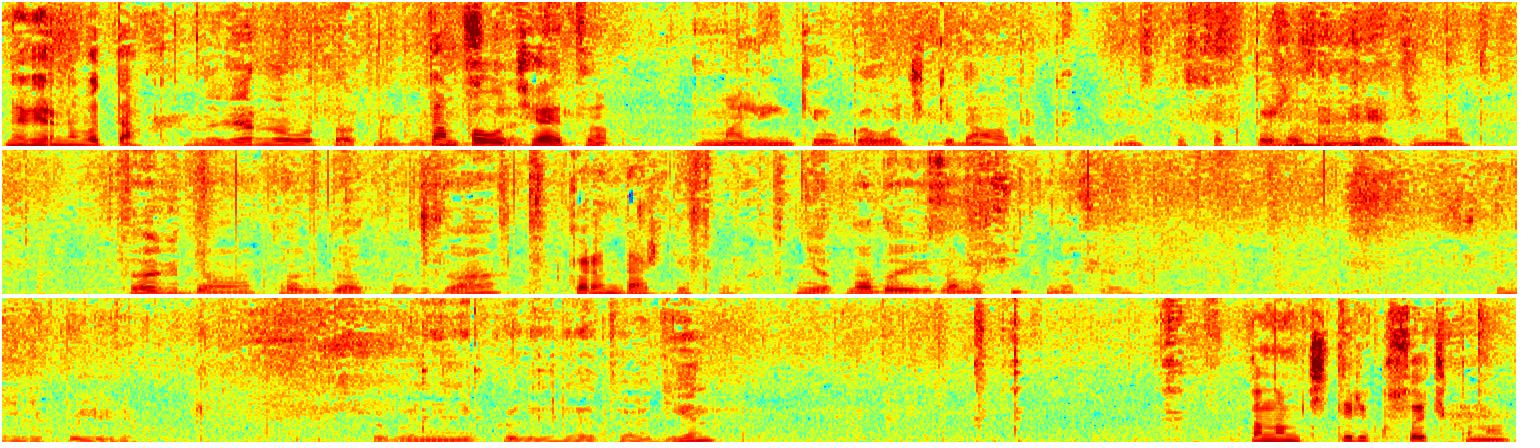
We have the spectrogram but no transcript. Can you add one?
Наверное, вот так. Наверное, вот так мы будем Там ставить. получается маленькие уголочки, да, вот так наискосок. Тоже замерять же надо. Тогда, тогда, тогда. Карандаш свой? Нет, надо их замочить вначале, Чтобы они не пылили. чтобы они не пылили. Это один. А нам четыре кусочка надо.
